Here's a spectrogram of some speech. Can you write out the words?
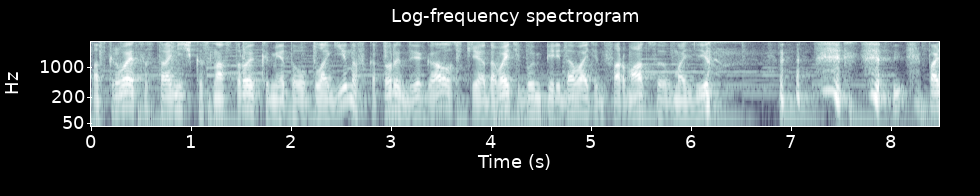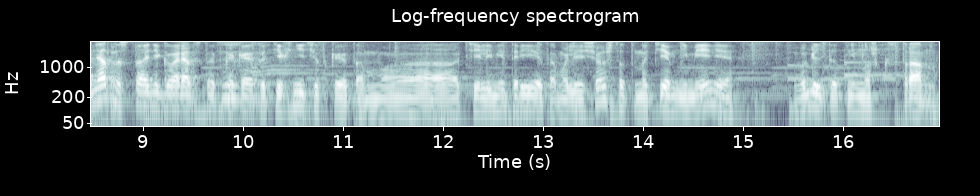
Открывается страничка с настройками этого плагина, в которой две галочки, а давайте будем передавать информацию в Mozilla. Понятно, что они говорят, что это какая-то техническая там э, телеметрия там или еще что-то, но тем не менее выглядит это немножко странно.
